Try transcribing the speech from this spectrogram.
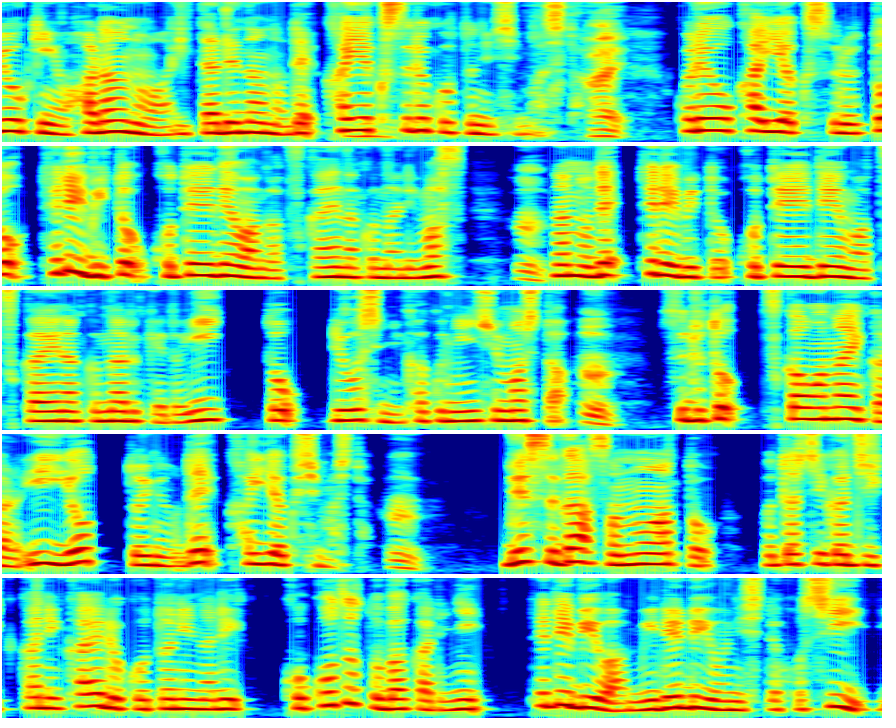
料金を払うのは痛手なので解約することにしましたはい。これを解約するとテレビと固定電話が使えなくなります、うん。なのでテレビと固定電話使えなくなるけどいいと両親に確認しました、うん。すると使わないからいいよというので解約しました、うん。ですがその後私が実家に帰ることになりここぞとばかりにテレビは見れるようにしてほしい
